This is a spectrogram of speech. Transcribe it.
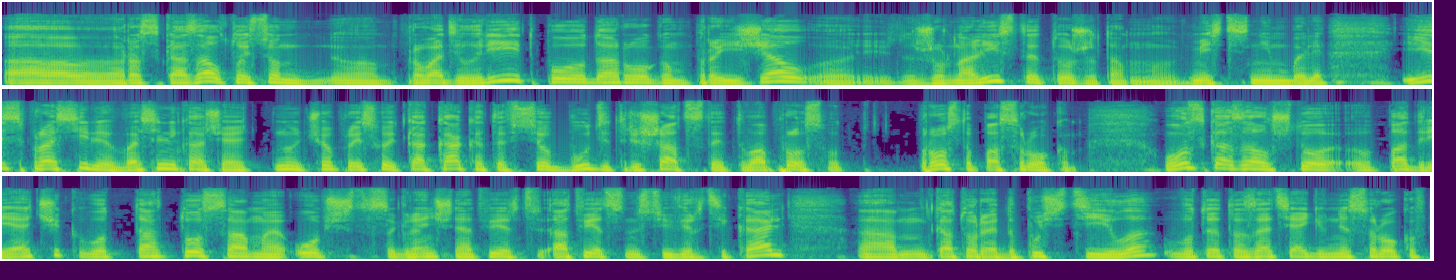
э, рассказал, то есть он э, проводил рейд по дорогам, проезжал, э, журналисты тоже там вместе с ним были, и спросили, Василий Николаевич, а, ну, что происходит, как, как это все будет решаться, этот вопрос, вот просто по срокам. Он сказал, что э, подрядчик, вот та- то самое общество с ограниченной ответ- ответственностью «Вертикаль», эм, которое допустило вот это затягивание сроков,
